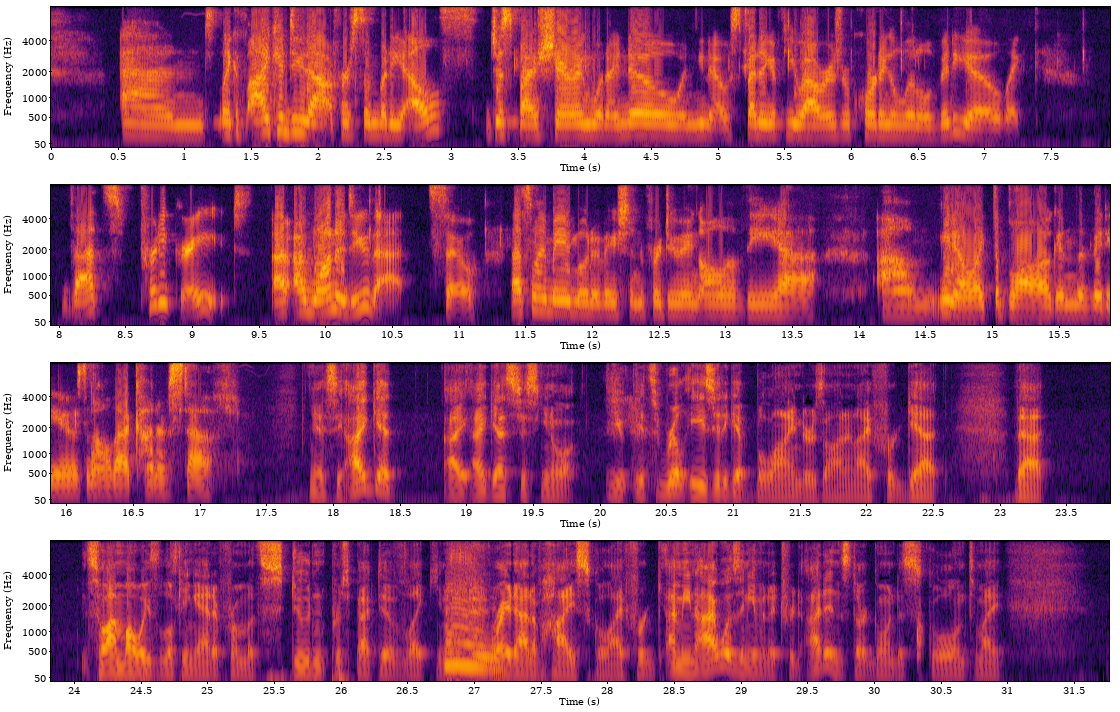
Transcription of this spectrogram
And like if i could do that for somebody else just by sharing what i know and you know spending a few hours recording a little video like that's pretty great. I, I want to do that. So that's my main motivation for doing all of the uh, um, you know like the blog and the videos and all that kind of stuff yeah. See, I get, I, I guess, just you know, you, it's real easy to get blinders on, and I forget that so I'm always looking at it from a student perspective, like you know, Mhm. right out of high school. I for, I mean, I wasn't even a tra- I didn't start going to school into my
